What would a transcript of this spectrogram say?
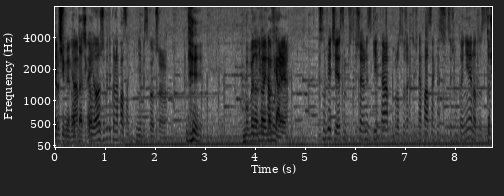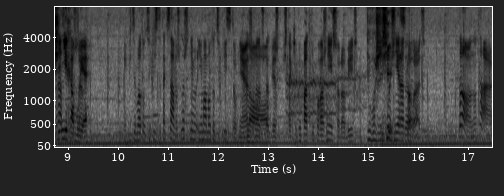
I już lecimy, oddać go. Ej, o, żeby tylko na pasach nie wyskoczył. Bo będą kolejne ofiary. Zresztą wiecie, jestem przyzwyczajony z GTA, po prostu, że jak ktoś na pasach jest czy coś, no to nie, no to... To się nie hamuje. Jak widzę motocyklistę tak samo, szkoda, że nie, nie ma motocyklistów, nie? Żeby No. na przykład, wiesz, jakieś takie wypadki poważniejsze robić i Poważnie później ratować. To, no tak.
